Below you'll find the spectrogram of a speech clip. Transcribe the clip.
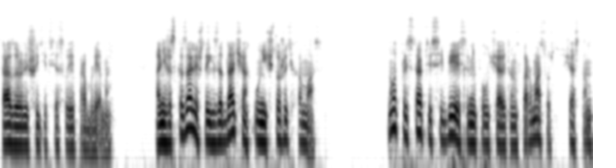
сразу решите все свои проблемы. Они же сказали, что их задача уничтожить Хамас. Ну вот представьте себе, если они получают информацию, что сейчас там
